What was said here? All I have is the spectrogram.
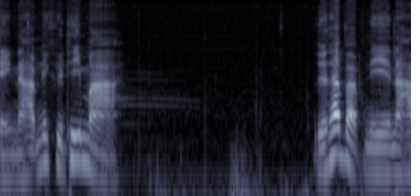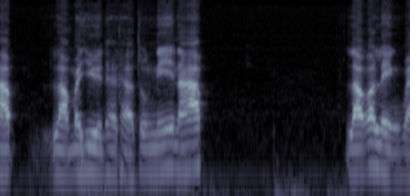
งนะครับ นี่คือที่มา หรือถ้าแบบนี้นะครับ เรามายืนแถวๆตรงนี้นะครับ เราก็เล็งไป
